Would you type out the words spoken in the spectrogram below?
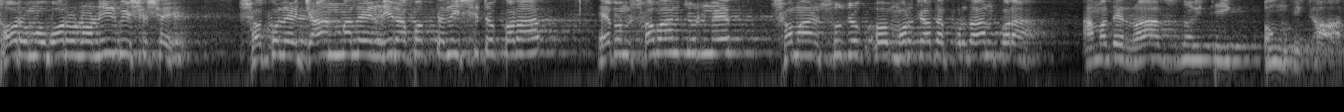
ধর্ম, বর্ণ নির্বিশেষে সকলের জানমালের নিরাপত্তা নিশ্চিত করা এবং সবার জন্য সমান সুযোগ ও মর্যাদা প্রদান করা আমাদের রাজনৈতিক অঙ্গীকার।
